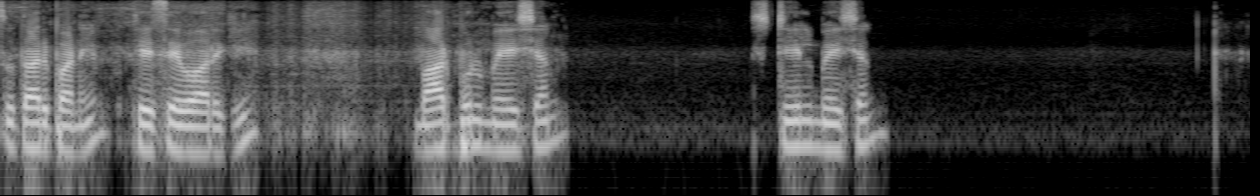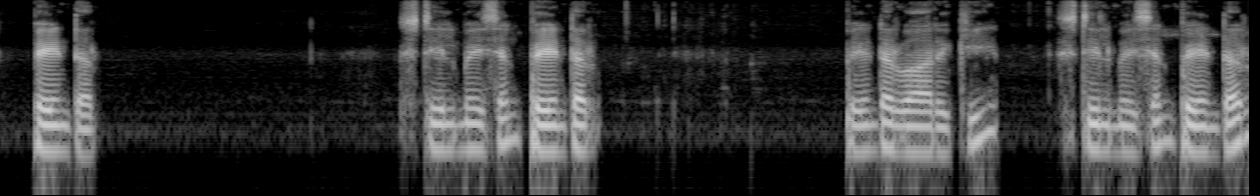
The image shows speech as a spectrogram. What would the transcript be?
సుతారి పని చేసేవారికి marble mason steel mason painter. Steel mason painter. Painter వారికి స్టీల్ మేషన్ పెయింటర్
